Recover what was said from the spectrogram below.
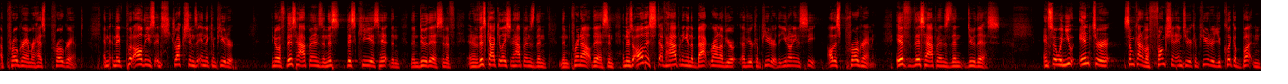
a programmer has programmed. And, and they've put all these instructions in the computer. You know, if this happens and this, this key is hit, then, then do this. And if, and if this calculation happens, then, then print out this. And, and there's all this stuff happening in the background of your, of your computer that you don't even see, all this programming. If this happens, then do this. And so when you enter some kind of a function into your computer, you click a button,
